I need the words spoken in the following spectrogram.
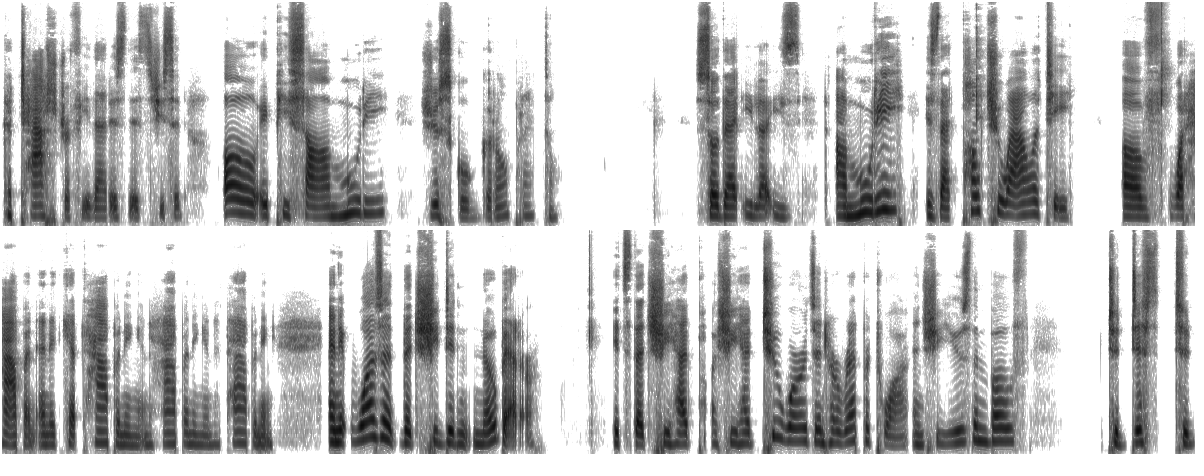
catastrophe that is this, she said, oh, et puis ça a mouru jusqu'au grand printemps. So that il a, is, a mouru is that punctuality of what happened and it kept happening and happening and happening and it wasn't that she didn't know better it's that she had she had two words in her repertoire and she used them both to dis to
